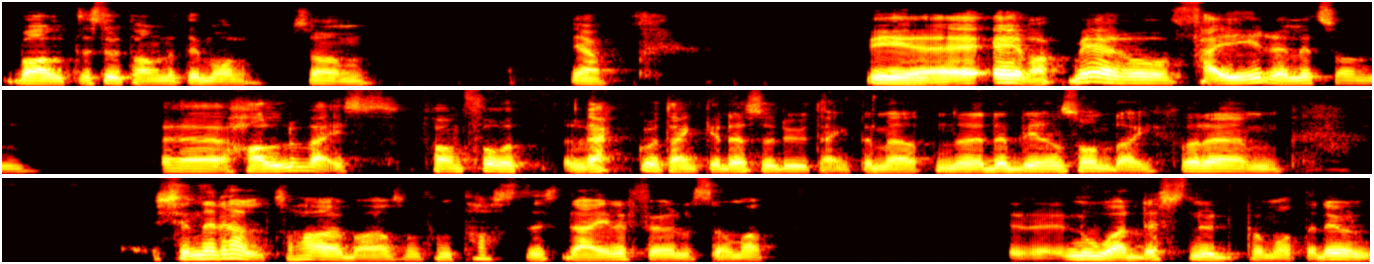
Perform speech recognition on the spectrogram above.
ballen til slutt havnet i mål. Så ja. Vi, jeg, jeg rakk mer å feire litt sånn eh, halvveis, framfor å rekke å tenke det som du tenkte, med at det blir en sånn dag. For det generelt så har jeg bare en sånn fantastisk deilig følelse om at eh, nå hadde det snudd, på en måte. Det er jo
